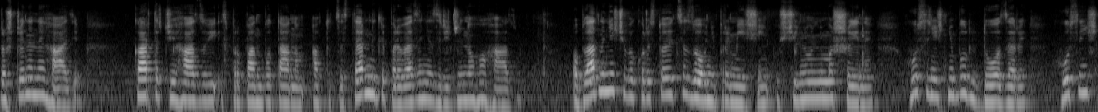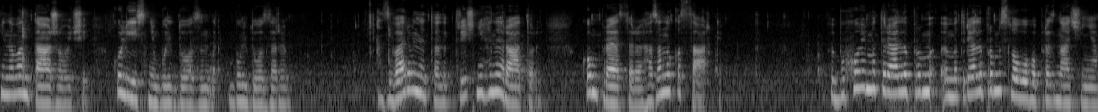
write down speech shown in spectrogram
розчинених газів, картриджі газові з пропан-бутаном, автоцистерни для перевезення зрідженого газу, обладнання, що використовується зовні приміщень, ущільнювальні машини, гусеничні бульдозери, гусеничні навантажувачі, колісні бульдозери, зварювальні та електричні генератори, компресори, газонокосарки. Вибухові матеріали, матеріали промислового призначення,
